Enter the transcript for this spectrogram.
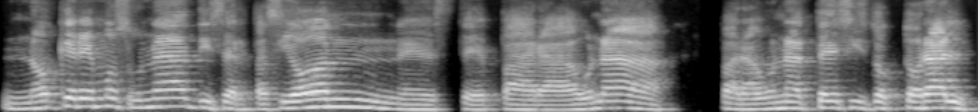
no queremos una disertación este, para, una, para una tesis doctoral.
